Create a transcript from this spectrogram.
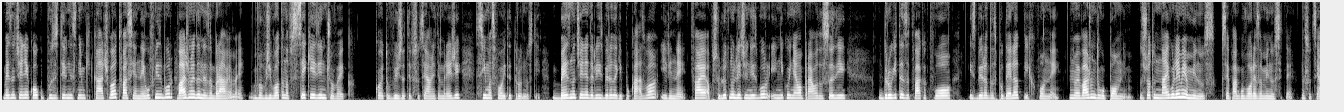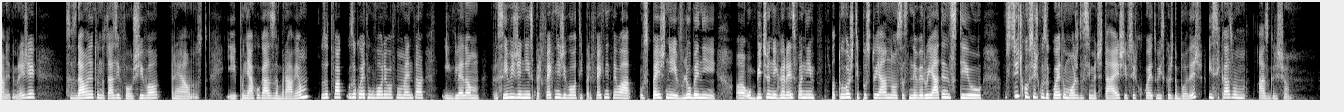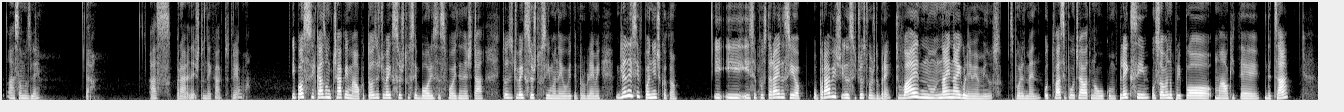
без значение колко позитивни снимки качва, това си е негов избор. Важно е да не забравяме в живота на всеки един човек който виждате в социалните мрежи, си има своите трудности. Без значение дали избира да ги показва или не. Това е абсолютно личен избор и никой няма право да съди другите за това какво избират да споделят и какво не. Но е важно да го помним, защото най-големия минус, все пак говоря за минусите на социалните мрежи, е създаването на тази фалшива реалност. И понякога аз забравям за това, за което говоря в момента и гледам красиви жени с перфектни животи, перфектни тела, успешни, влюбени, обичани, харесвани, пътуващи постоянно, с невероятен стил, всичко, всичко, за което можеш да си мечтаеш и всичко, което искаш да бъдеш. И си казвам, аз греша. Аз съм зле. Да. Аз правя нещо не както трябва. И после си казвам, чакай малко, този човек също се бори със своите неща, този човек също си има неговите проблеми. Гледай си в паничката и, и, и се постарай да си я оправиш и да се чувстваш добре. Това е най-най-големия минус според мен. От това се получават много комплекси, особено при по-малките деца,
